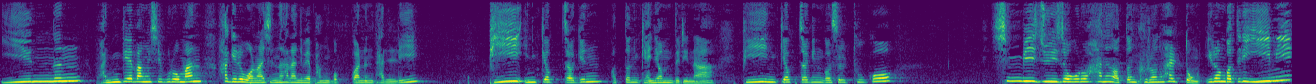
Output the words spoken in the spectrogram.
잇는 관계 방식으로만 하기를 원하시는 하나님의 방법과는 달리 비인격적인 어떤 개념들이나 비인격적인 것을 두고 신비주의적으로 하는 어떤 그런 활동 이런 것들이 이미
